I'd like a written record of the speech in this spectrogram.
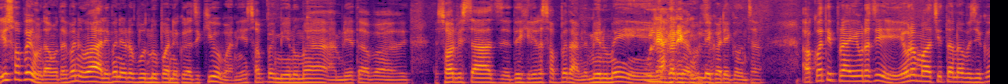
यो सबै हुँदा हुँदै पनि उहाँहरूले पनि एउटा बुझ्नुपर्ने कुरा चाहिँ के हो भने सबै मेनुमा हामीले त अब सर्भिस चार्जदेखि लिएर सबै त हामीले मेनुमै उल्लेख राखेका- गरेको हुन्छ। उल्लेख गरेको हुन्छ। अब कति प्रायः एउटा चाहिँ एउटा मलाई चित्त नबुझेको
